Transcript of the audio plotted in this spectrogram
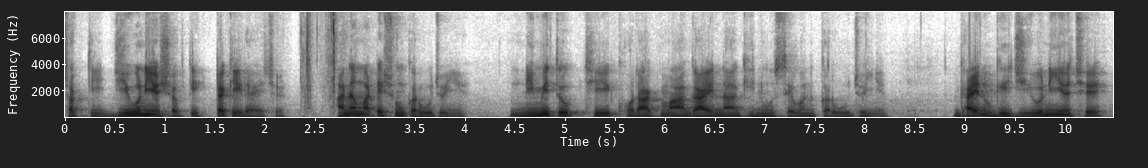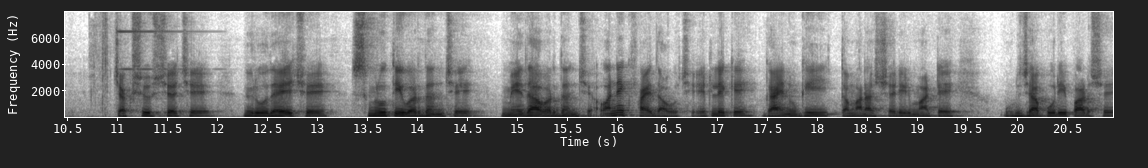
શક્તિ જીવનીય શક્તિ ટકી રહે છે. આના માટે શું કરવું જોઈએ? નિયમિત રૂપથી ખોરાકમાં ગાયના ઘીનું સેવન કરવું જોઈએ. ગાયનું ઘી જીવનીય છે, ચક્ષુષ્ય છે, હૃદય છે, સ્મૃતિવર્ધન છે, મેધાવર્ધન છે, અનેક ફાયદાઓ છે. એટલે કે ગાયનું ઘી તમારા શરીર માટે ઊર્જા પૂરી પાડશે,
